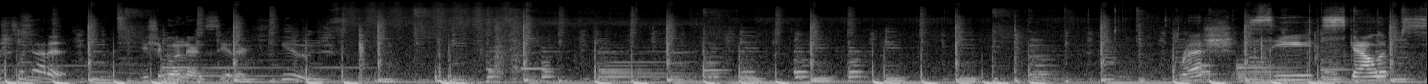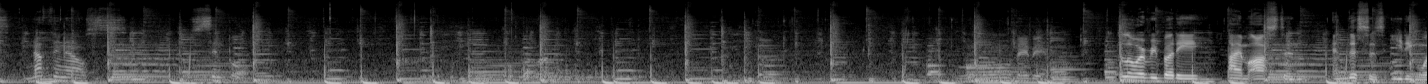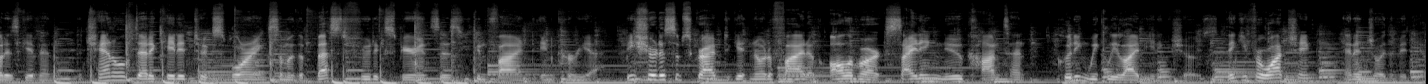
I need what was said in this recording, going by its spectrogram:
gosh, look at it. You should go in there and see it. They're huge. Fresh sea scallops, nothing else. Simple. Oh, baby. Hello, everybody. I'm Austin, and this is Eating What Is Given, the channel dedicated to exploring some of the best food experiences you can find in Korea. Be sure to subscribe to get notified of all of our exciting new content, including weekly live eating shows. Thank you for watching, and enjoy the video.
